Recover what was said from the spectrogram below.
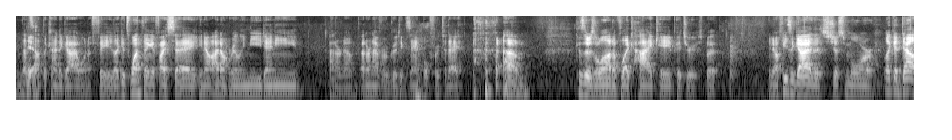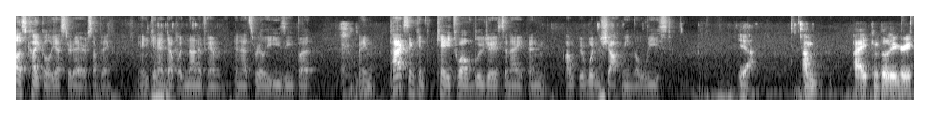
And that's Yeah. not the kind of guy I want to fade. Like, it's one thing if I say, you know, I don't really need any, I don't know, I don't have a good example for today. um, because there's a lot of like high K pitchers, but you know, if he's a guy that's just more like a Dallas Keuchel yesterday or something, you, know, you can end up with none of him, and that's really easy. But I mean, Paxton can K 12 Blue Jays tonight, and I, it wouldn't shock me in the least. yeah, I'm. I completely agree.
